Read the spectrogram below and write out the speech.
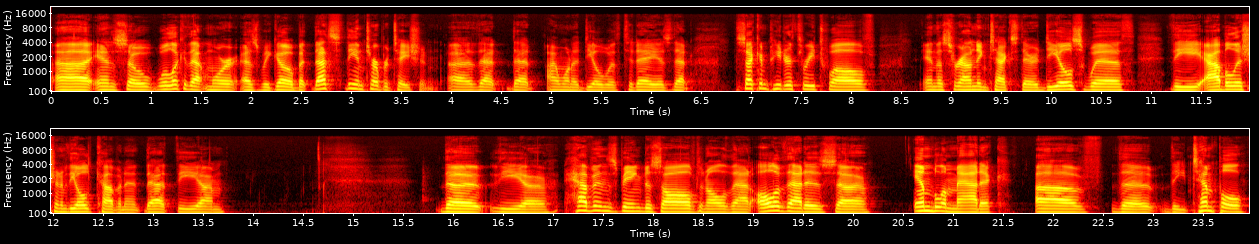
Uh, and so we'll look at that more as we go. But that's the interpretation uh, that that I want to deal with today. Is that Second Peter three twelve and the surrounding text there deals with the abolition of the old covenant, that the um, the the uh, heavens being dissolved and all of that. All of that is uh, emblematic of the the temple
